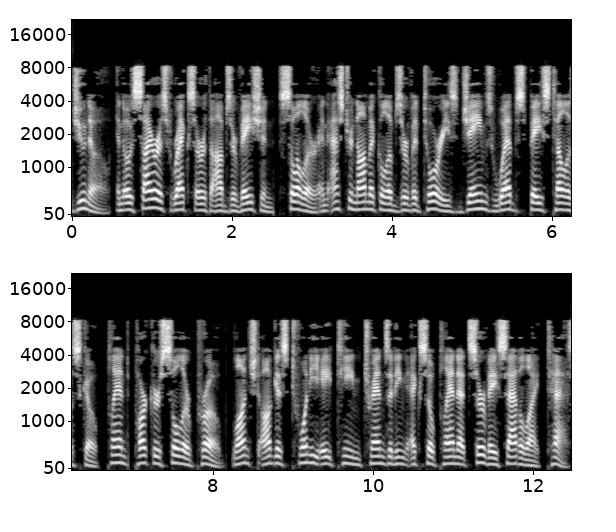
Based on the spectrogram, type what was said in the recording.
Juno, and OSIRIS-REx Earth Observation, Solar and Astronomical Observatories James Webb Space Telescope planned Parker Solar Probe, launched August 2018 Transiting Exoplanet Survey Satellite TESS,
